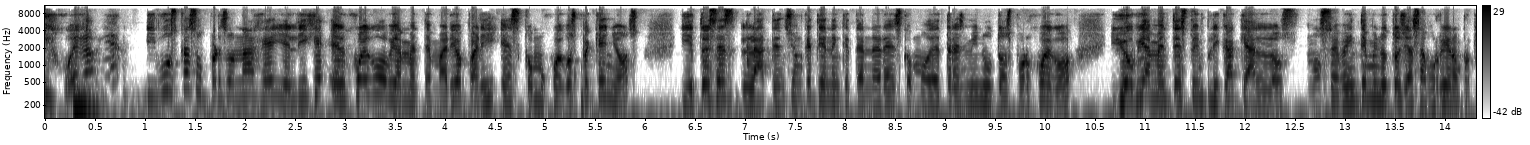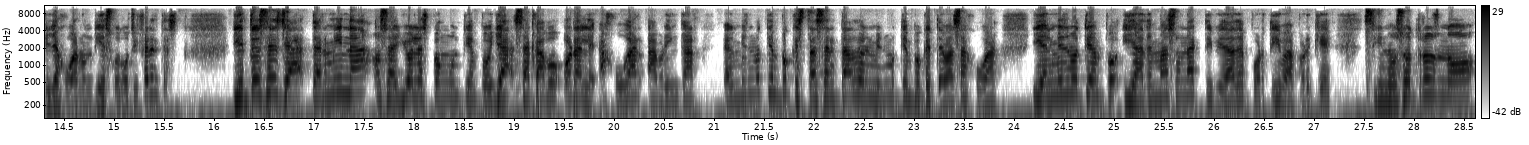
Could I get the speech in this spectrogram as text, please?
y juega bien y busca su personaje y elige el juego obviamente Mario Party es como juegos pequeños y entonces la atención que tienen que tener es como de tres minutos por juego y obviamente esto implica que a los no sé 20 minutos ya se aburrieron porque ya jugaron 10 juegos diferentes. Y entonces ya termina o sea yo les pongo un tiempo ya se acabó órale a jugar a brincar el mismo tiempo que estás sentado, el mismo tiempo que te vas a jugar y el mismo tiempo y además una actividad deportiva, porque si nosotros no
